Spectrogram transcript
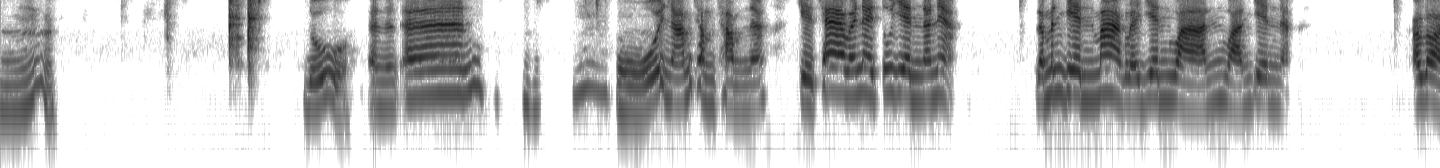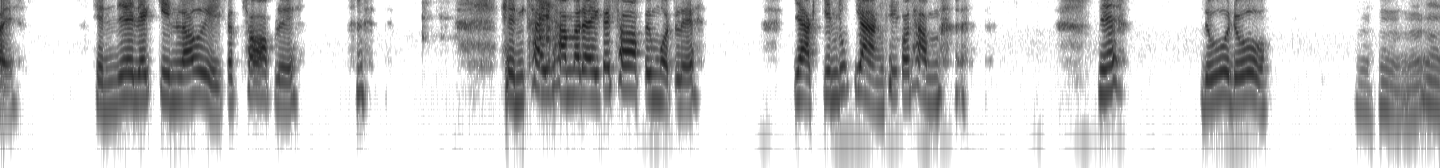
อืมดู อันนั้นอันโอ้ยน้ำช่ำๆนะเกดแช่ไว้ในตู้เย็นนะเนี่ย แล้วมันเย็นมากเลย เย็นหวานหวานเย็นอะ อร่อย เห็นเยเล็กกินแล้วเอ๋ก็ชอบเลย เห็นใครทำอะไรก็ชอบไปหมดเลย อยากกินทุกอย่างที่เขาทำเนี่ย ดูดูอื้อหือ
